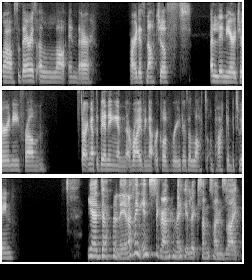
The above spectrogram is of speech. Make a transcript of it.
Wow, so there is a lot in there, right? It's not just a linear journey from starting at the beginning and arriving at recovery. There's a lot to unpack in between. Yeah, definitely. And I think Instagram can make it look sometimes like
